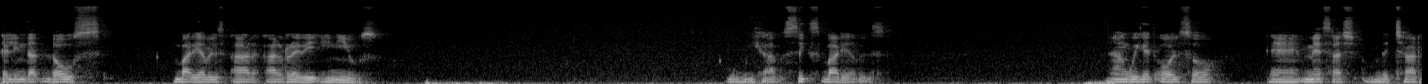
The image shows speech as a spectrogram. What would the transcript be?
telling that those variables are already in use. We have six variables. And we get also a message on the chart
